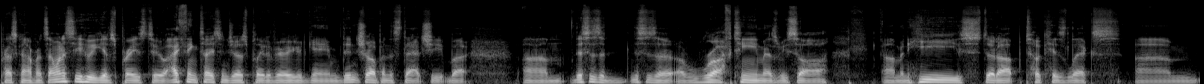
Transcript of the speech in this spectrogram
press conference. I want to see who he gives praise to. I think Tyson Jost played a very good game. Didn't show up in the stat sheet, but um, this is a this is a, a rough team as we saw, um, and he stood up, took his licks, um,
